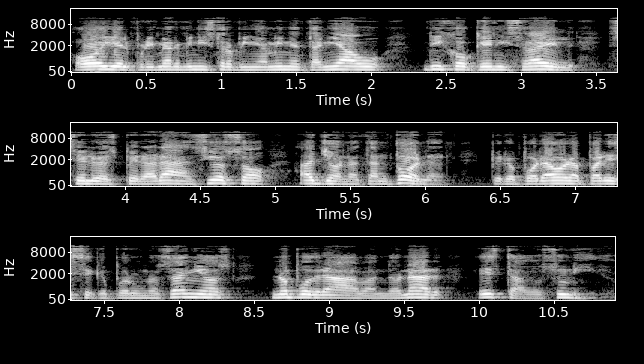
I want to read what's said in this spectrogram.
Hoy el primer ministro Benjamin Netanyahu dijo que en Israel se lo esperará ansioso a Jonathan Pollard, pero por ahora parece que por unos años no podrá abandonar Estados Unidos.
